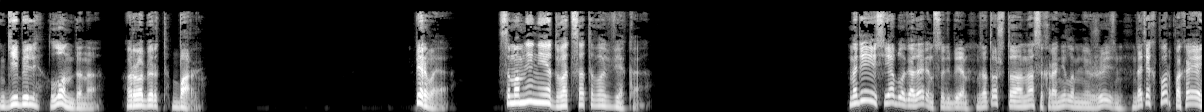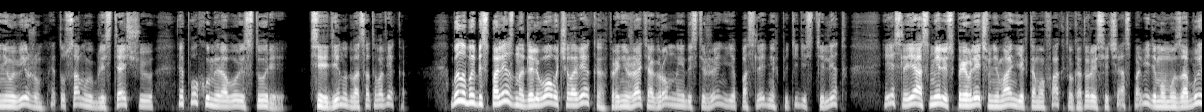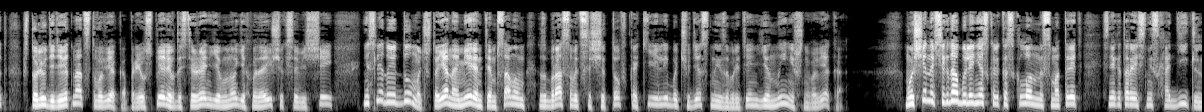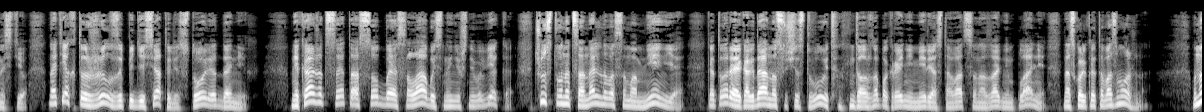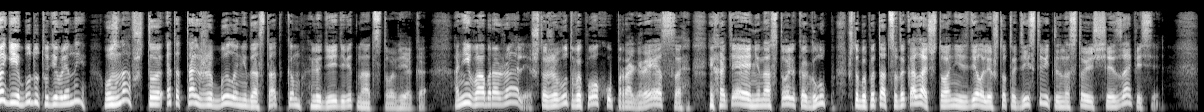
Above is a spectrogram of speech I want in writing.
Гибель Лондона. Роберт Барр. Первое. Самомнение XX века. Надеюсь, я благодарен судьбе за то, что она сохранила мне жизнь до тех пор, пока я не увижу эту самую блестящую эпоху мировой истории, середину XX века. Было бы бесполезно для любого человека принижать огромные достижения последних 50 лет, если я осмелюсь привлечь внимание к тому факту, который сейчас, по-видимому, забыт, что люди XIX века преуспели в достижении многих выдающихся вещей, не следует думать, что я намерен тем самым сбрасывать со счетов какие-либо чудесные изобретения нынешнего века. Мужчины всегда были несколько склонны смотреть с некоторой снисходительностью на тех, кто жил за пятьдесят или сто лет до них. Мне кажется, это особая слабость нынешнего века, чувство национального самомнения, которое, когда оно существует, должно, по крайней мере, оставаться на заднем плане, насколько это возможно. Многие будут удивлены, узнав, что это также было недостатком людей XIX века. Они воображали, что живут в эпоху прогресса, и хотя я не настолько глуп, чтобы пытаться доказать, что они сделали что-то действительно стоящее записи,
